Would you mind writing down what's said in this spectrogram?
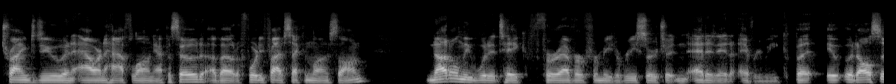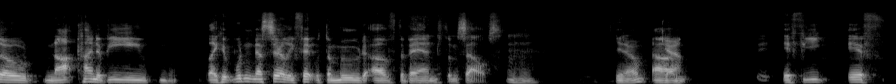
trying to do an hour and a half long episode about a 45 second long song. Not only would it take forever for me to research it and edit it every week, but it would also not kind of be like it wouldn't necessarily fit with the mood of the band themselves. Mhm. You know, Yeah. um, if you if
